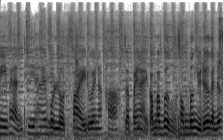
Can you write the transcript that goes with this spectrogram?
มีแผนที่ให้บนรถไฟด้วยนะคะ จะไปไหนก็มาเบิ่งซอมเบิ่งอยู่เด้อกันเด้อ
